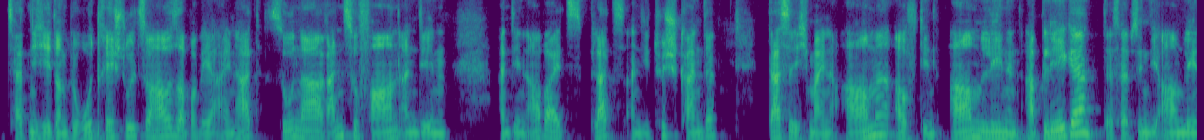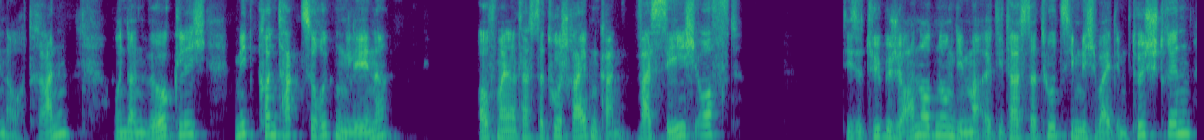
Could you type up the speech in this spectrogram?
jetzt hat nicht jeder einen Bürodrehstuhl zu Hause, aber wer einen hat, so nah ranzufahren an den, an den Arbeitsplatz, an die Tischkante, dass ich meine Arme auf den Armlehnen ablege, deshalb sind die Armlehnen auch dran, und dann wirklich mit Kontakt zur Rückenlehne auf meiner Tastatur schreiben kann. Was sehe ich oft? Diese typische Anordnung, die, die, Tastatur ziemlich weit im Tisch drin,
